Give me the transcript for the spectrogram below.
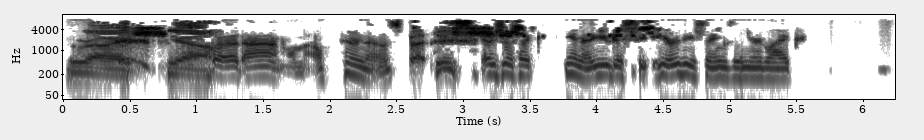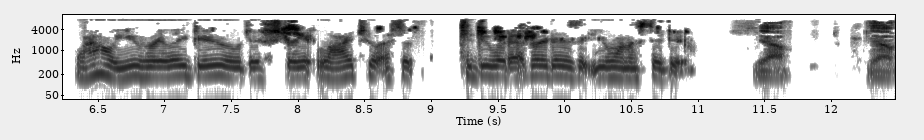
Right. Yeah. but I don't know. Who knows? But it's just like, you know, you just hear these things and you're like, wow, you really do just straight lie to us to do whatever it is that you want us to do. Yeah. Yeah,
